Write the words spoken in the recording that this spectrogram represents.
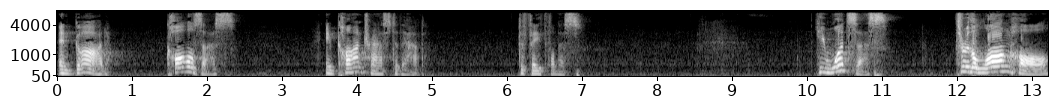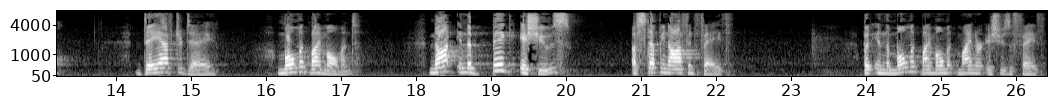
And God calls us, in contrast to that, to faithfulness. He wants us, through the long haul, day after day, moment by moment, not in the big issues of stepping off in faith, but in the moment by moment minor issues of faith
